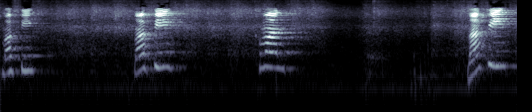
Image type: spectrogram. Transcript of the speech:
Muffy. Muffy. Come on. Muffy.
